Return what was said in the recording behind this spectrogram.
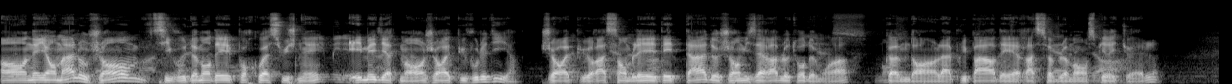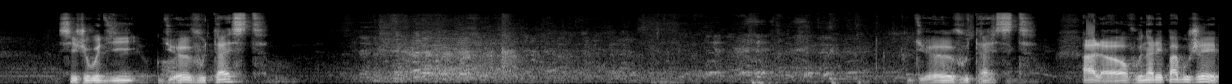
en ayant mal aux jambes, si vous demandez pourquoi suis-je né, immédiatement j'aurais pu vous le dire. J'aurais pu rassembler des tas de gens misérables autour de moi, comme dans la plupart des rassemblements spirituels. Si je vous dis « Dieu vous teste », Dieu vous teste. Alors vous n'allez pas bouger,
